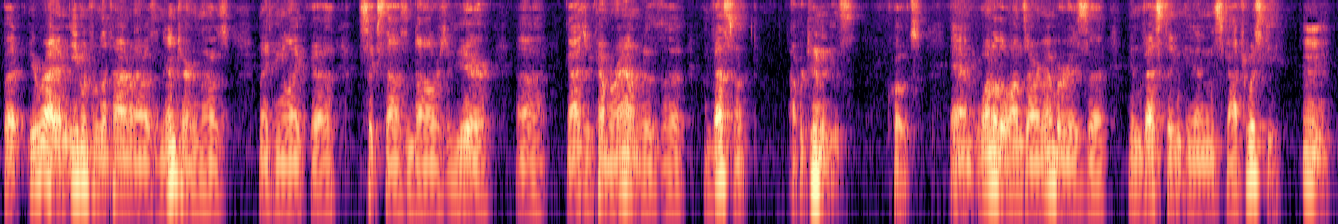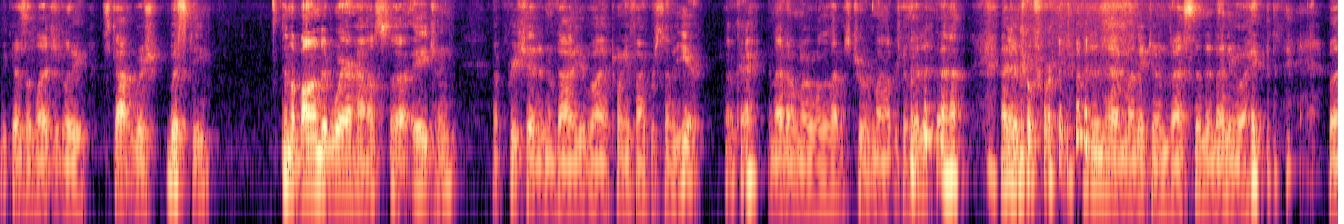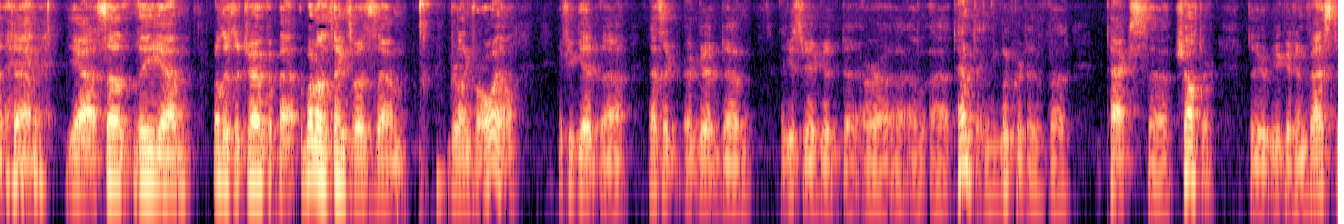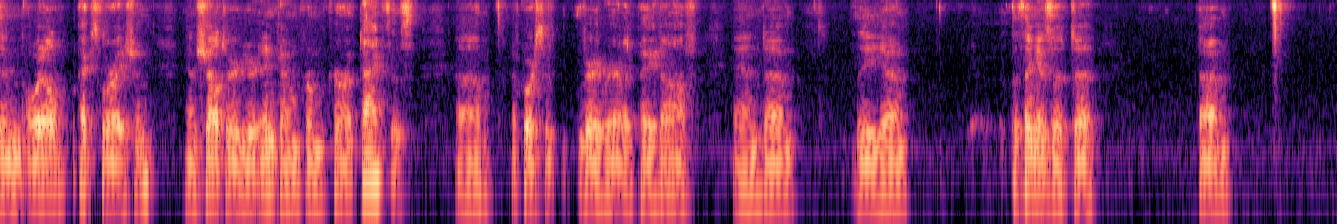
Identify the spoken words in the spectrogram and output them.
But you're right. I mean, even from the time when I was an intern and I was making like uh, six thousand dollars a year, uh, guys would come around with uh, investment opportunities quotes. And one of the ones I remember is uh, investing in Scotch whiskey Mm. because allegedly Scotch whiskey in a bonded warehouse uh, aging appreciated in value by 25% a year. Okay. And I don't know whether that was true or not because I didn't, I didn't, go for it. I didn't have money to invest in it anyway. But um, yeah, so the um, well, there's a joke about one of the things was um, drilling for oil. If you get uh, that's a, a good um, it used to be a good uh, or a, a, a tempting, lucrative uh, tax uh, shelter. To you could invest in oil exploration and shelter your income from current taxes. Um, of course, it very rarely paid off, and um, the um, the thing is that uh, um,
